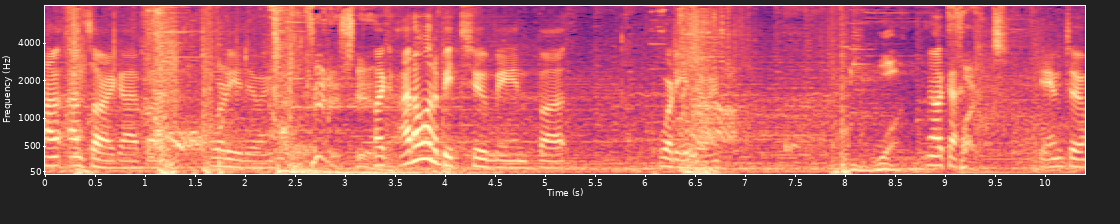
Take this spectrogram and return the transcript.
I'm, I'm sorry, guy, but what are you doing? Like, I don't want to be too mean, but what are you doing? One. Okay. Fight. Game two.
